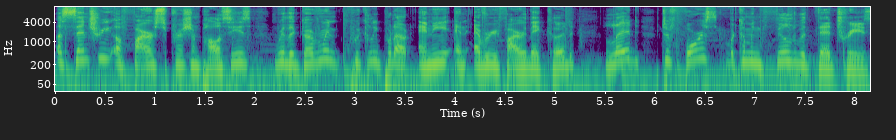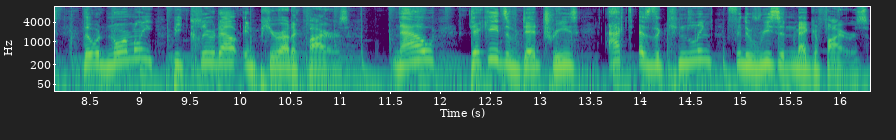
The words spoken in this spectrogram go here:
a century of fire suppression policies where the government quickly put out any and every fire they could led to forests becoming filled with dead trees that would normally be cleared out in periodic fires. Now, decades of dead trees act as the kindling for the recent mega fires.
